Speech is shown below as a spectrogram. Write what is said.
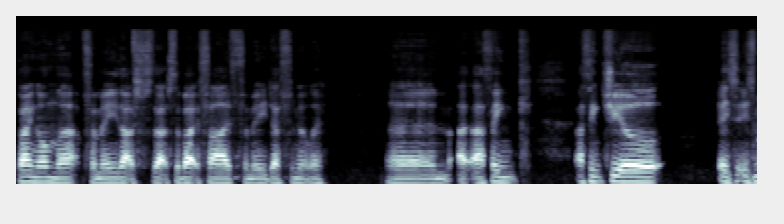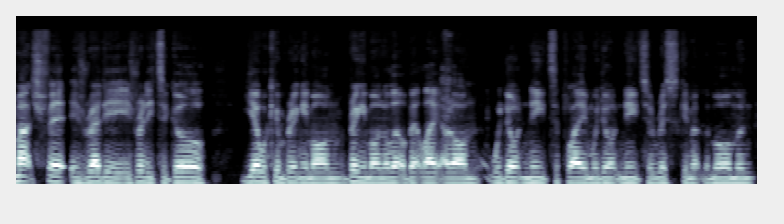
Bang on that for me. That's that's the back five for me, definitely. Um, I, I think I think Chio is, is match fit. He's ready. He's ready to go. Yeah, we can bring him on. Bring him on a little bit later on. We don't need to play him. We don't need to risk him at the moment.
